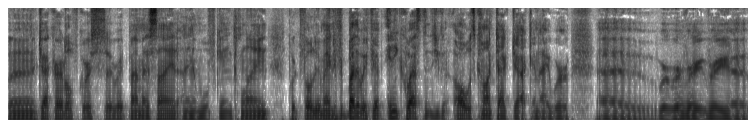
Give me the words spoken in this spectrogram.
Uh, Jack Hartle, of course, uh, right by my side. I am Wolfgang Klein, portfolio manager. By the way, if you have any questions, you can always contact Jack and I. We're uh, we're, we're very very uh,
